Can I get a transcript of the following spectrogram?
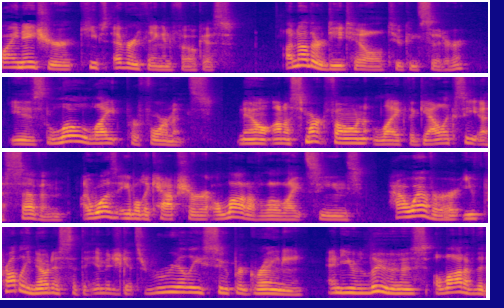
by nature keeps everything in focus. Another detail to consider is low light performance. Now, on a smartphone like the Galaxy S7, I was able to capture a lot of low light scenes. However, you've probably noticed that the image gets really super grainy, and you lose a lot of the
